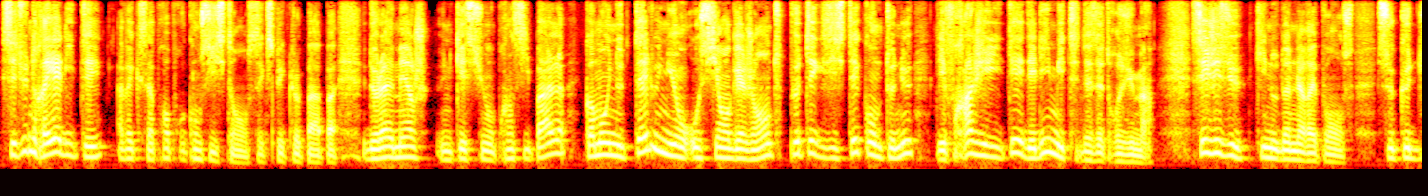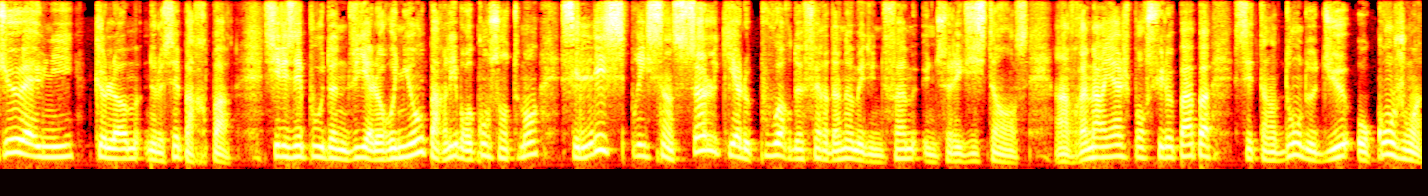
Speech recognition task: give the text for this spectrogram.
c'est une réalité avec sa propre consistance, explique le pape. De là émerge une question principale, comment une telle union aussi engageante peut exister compte tenu des fragilités et des limites des êtres humains? C'est Jésus qui nous donne la réponse. Ce que Dieu a uni, que l'homme ne le sépare pas. Si les époux donnent vie à leur union par libre consentement, c'est l'Esprit Saint seul qui a le pouvoir de faire d'un homme et d'une femme une seule existence. Un vrai mariage, poursuit le pape, c'est un don de Dieu au conjoint.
